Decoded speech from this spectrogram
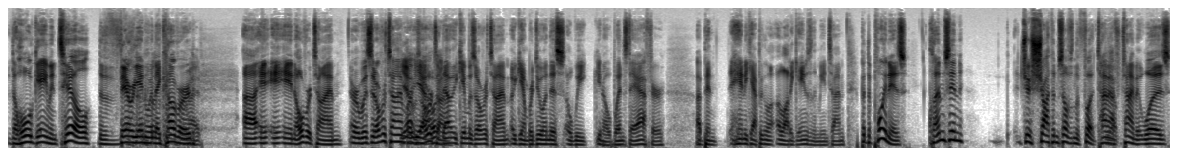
the whole game until the very end where they covered Right. uh, in, in overtime. Or was it overtime? Yeah, Or- it was overtime. That game was overtime. Again, we're doing this a week, you know, Wednesday after. I've been handicapping a lot of games in the meantime. But the point is, Clemson just shot themselves in the foot time after time. It was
